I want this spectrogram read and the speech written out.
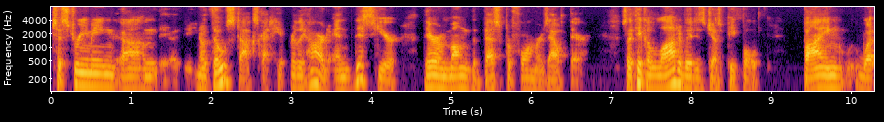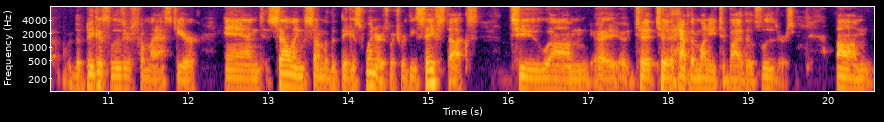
to streaming. Um, you know, those stocks got hit really hard. And this year, they're among the best performers out there. So I think a lot of it is just people buying what the biggest losers from last year and selling some of the biggest winners, which were these safe stocks, to um, uh, to to have the money to buy those losers. Um,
